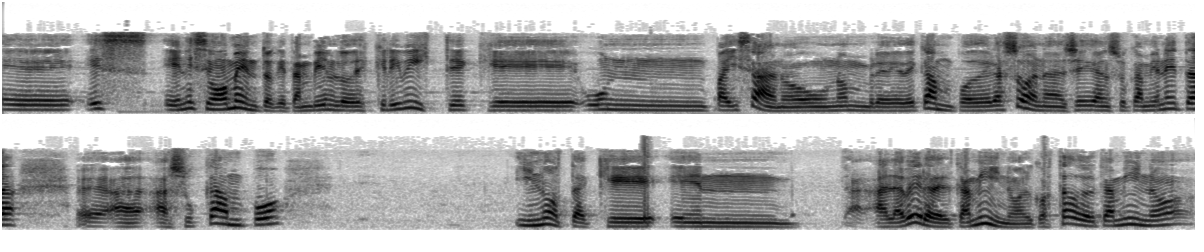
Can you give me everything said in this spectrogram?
eh, es en ese momento que también lo describiste que un paisano, un hombre de campo de la zona, llega en su camioneta eh, a, su campo y nota que a la vera del camino, al costado del camino,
